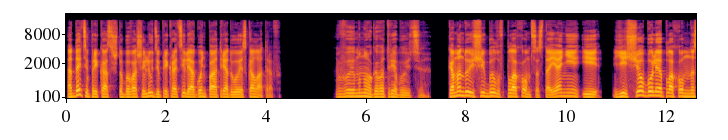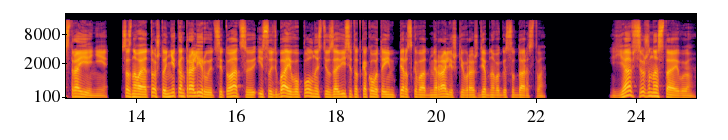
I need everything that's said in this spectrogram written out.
«Отдайте приказ, чтобы ваши люди прекратили огонь по отряду эскалаторов». «Вы многого требуете». Командующий был в плохом состоянии и еще более плохом настроении, сознавая то, что не контролирует ситуацию и судьба его полностью зависит от какого-то имперского адмиралишки враждебного государства. Я все же настаиваю.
